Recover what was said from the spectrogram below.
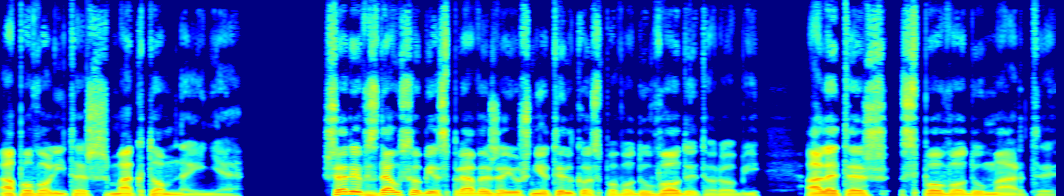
a powoli też Mactomney nie. Szeryf zdał sobie sprawę, że już nie tylko z powodu wody to robi, ale też z powodu Marty.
